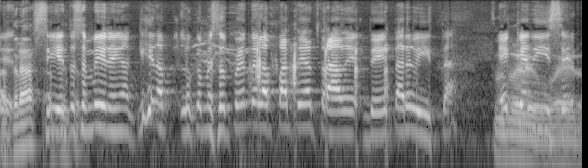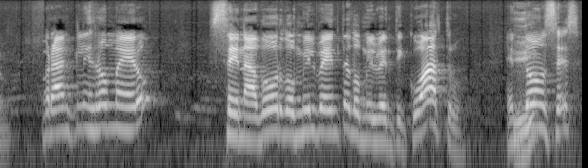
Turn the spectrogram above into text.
Atrás, sí, atrás. entonces miren, aquí la- lo que me sorprende en la parte de atrás de, de esta revista Tú es que dice bueno. Franklin Romero, senador 2020-2024. Entonces,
